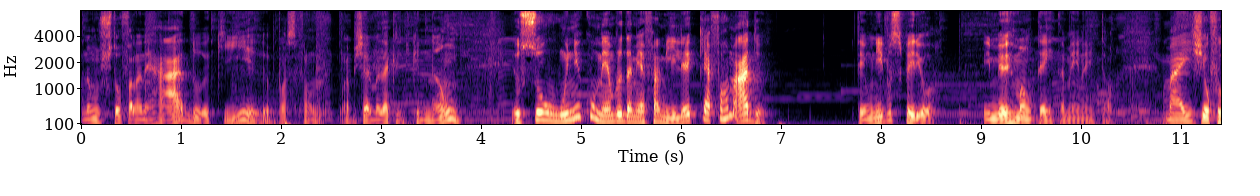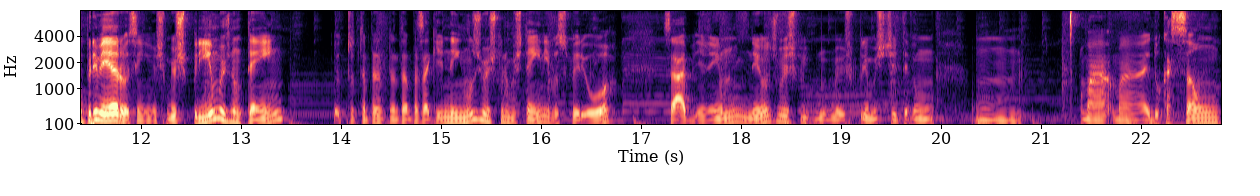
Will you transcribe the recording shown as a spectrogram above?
não estou falando errado aqui, eu posso falar uma besteira, mas acredito que não. Eu sou o único membro da minha família que é formado. Tem um nível superior. E meu irmão tem também, né? Então. Mas eu fui o primeiro, assim. Os meus primos não têm. Eu tô tentando pensar aqui, nenhum dos meus primos tem nível superior, sabe? Nenhum, nenhum dos meus, meus primos teve um, um uma, uma educação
